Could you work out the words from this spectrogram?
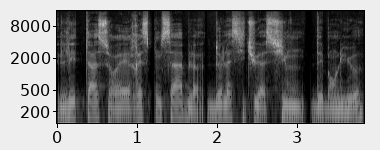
l'État serait responsable de la situation des banlieues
